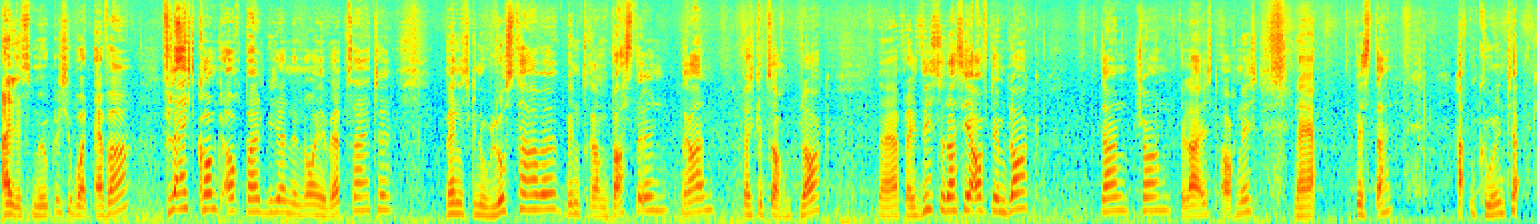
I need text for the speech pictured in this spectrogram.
alles Mögliche, whatever. Vielleicht kommt auch bald wieder eine neue Webseite, wenn ich genug Lust habe, bin dran basteln dran. Vielleicht gibt es auch einen Blog. Naja, vielleicht siehst du das hier auf dem Blog dann schon, vielleicht auch nicht. Naja, bis dann, hab einen coolen Tag.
